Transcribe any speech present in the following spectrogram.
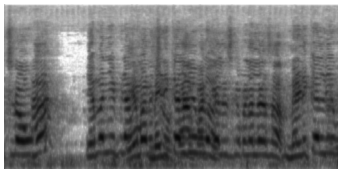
ఇచ్చినావు? ఏమని చెప్పినా? Medical? Leave sir. Medical leave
